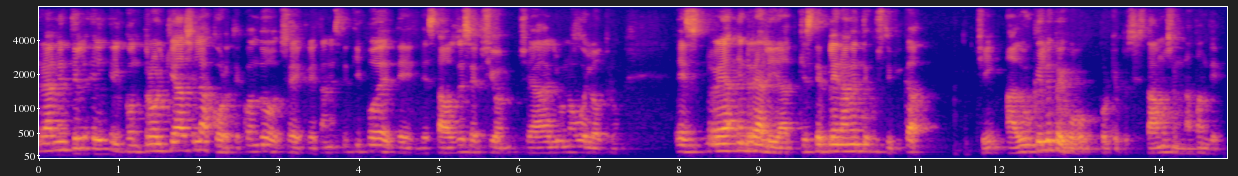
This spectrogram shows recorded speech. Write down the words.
realmente el, control que hace la Corte cuando se decretan este tipo de, estados de excepción, sea el uno o el otro, es en realidad que esté plenamente justificado. ¿sí? A Duque le pegó porque pues estábamos en una pandemia,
